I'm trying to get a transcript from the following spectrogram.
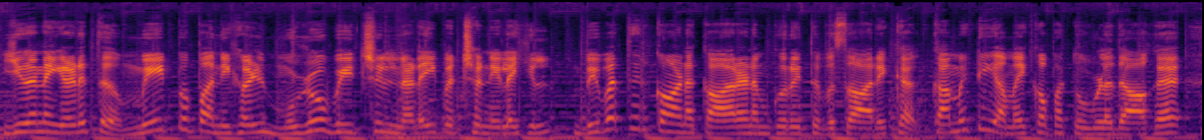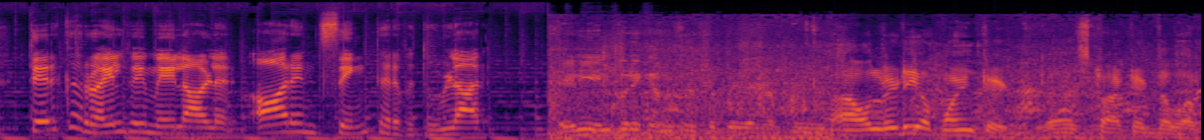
இதனையடுத்து மீட்பு பணிகள் முழு வீச்சில் நடைபெற்ற நிலையில் விபத்திற்கான காரணம் குறித்து விசாரிக்க கமிட்டி அமைக்கப்பட்டுள்ளதாக தெற்கு ரயில்வே மேலாளர் ஆர் என் சிங் தெரிவித்துள்ளார். Any inquiry commission should be happening. already appointed, uh, started the work.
